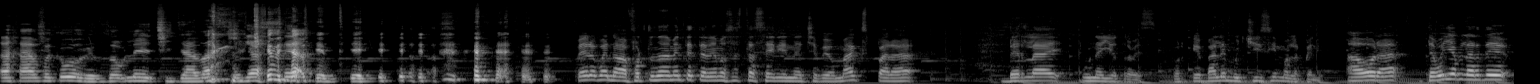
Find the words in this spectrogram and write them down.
Ajá, fue como doble chillada ya que me aventé. Pero bueno, afortunadamente tenemos esta serie en HBO Max para verla una y otra vez, porque vale muchísimo la pena. Ahora, te voy a hablar de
